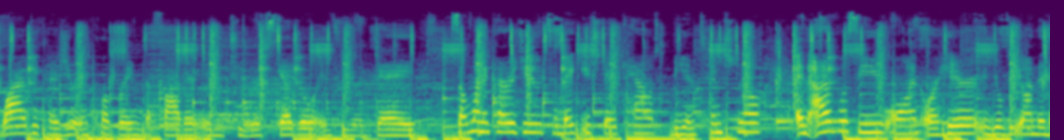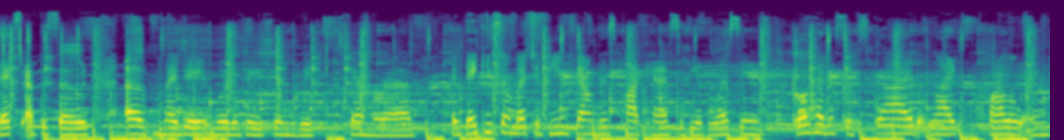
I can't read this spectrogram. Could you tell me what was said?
Why? Because you're incorporating the Father into your schedule, into your day. So I want to encourage you to make each day count, be intentional, and I will see you on or here you'll be on the next episode of Monday Motivation with Tamara. And thank you so much if you found this podcast to be a blessing. Go ahead and subscribe, like, follow, and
